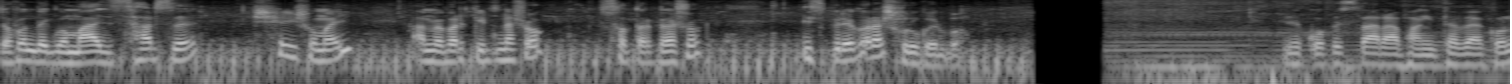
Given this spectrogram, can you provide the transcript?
যখন দেখব মাছ ছাড়ছে, সেই সময় আমি আবার কীটনাশক, ছত্রাকনাশক স্প্রে করা শুরু করব। যে কপির চারা ভাঙতে হবে এখন।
